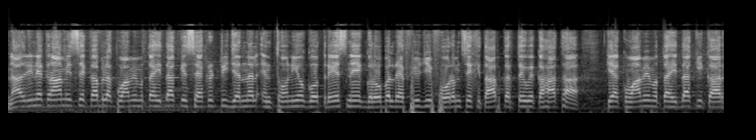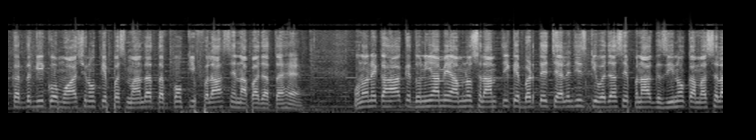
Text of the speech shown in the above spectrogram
ناظرین اکرام، اس سے قبل اقوام متحدہ کے سیکرٹری جنرل انتھونیو گوتریس نے گلوبل ریفیوجی فورم سے خطاب کرتے ہوئے کہا تھا کہ اقوام متحدہ کی کارکردگی کو معاشروں کے پسماندہ طبقوں کی فلاح سے ناپا جاتا ہے۔ انہوں نے کہا کہ دنیا میں امن و سلامتی کے بڑھتے چیلنجز کی وجہ سے پناہ گزینوں کا مسئلہ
